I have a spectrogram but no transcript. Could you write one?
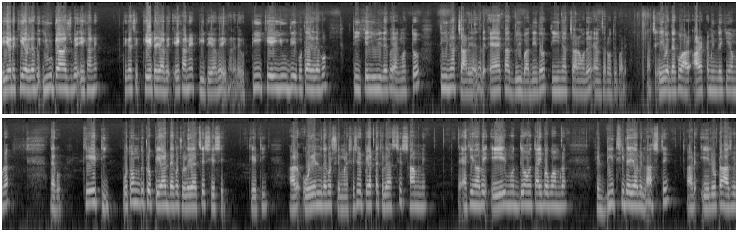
এই জায়গাটা কী হবে? দেখো ইউটা আসবে এখানে। ঠিক আছে? কেটা যাবে এখানে টিটে যাবে এখানে। দেখো টি কে ইউ দিয়ে কোথায় আছে দেখো? টি কে ইউ দিয়ে দেখো একমাত্র তিন আর চারে যায়। তাহলে এক আর দুই বাদ দিয়ে দাও, তিন আর চার আমাদের অ্যান্সার হতে পারে। আচ্ছা এইবার দেখো আর, আরেকটা মিল দেখি আমরা। দেখো কেটি প্রথম দুটো পেয়ার দেখো চলে যাচ্ছে শেষে। কেটি আর ওয়েল দেখো সে- মানে শেষের পেয়ারটা চলে আসছে সামনে। একইভাবে এর মধ্যেও আমরা তাই পাবো আমরা। ডি থ্রিটা যাবে লাস্টে আর এলোটা আসবে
